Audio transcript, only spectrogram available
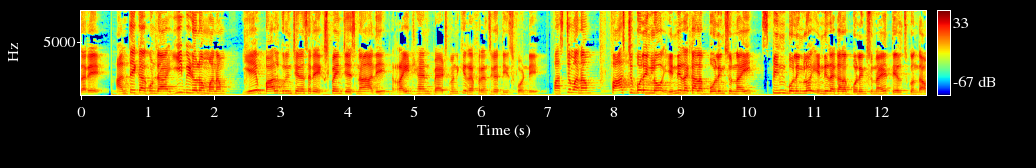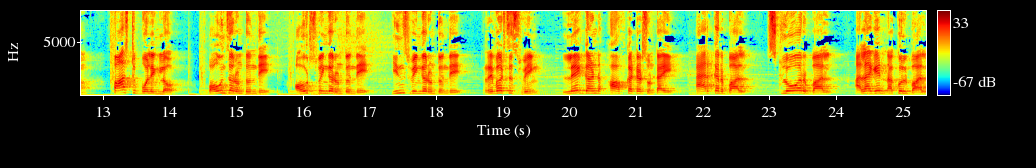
సరే. అంతేకాకుండా ఈ వీడియోలో మనం ఏ బాల్ గురించి అయినా సరే ఎక్స్ప్లెయిన్ చేసినా అది రైట్ హ్యాండ్ బ్యాట్స్మెన్కి రెఫరెన్స్గా తీసుకోండి. ఫస్ట్ మనం ఫాస్ట్ బౌలింగ్లో ఎన్ని రకాల బౌలింగ్స్ ఉన్నాయి? స్పిన్ బౌలింగ్లో ఎన్ని రకాల బౌలింగ్స్ ఉన్నాయో తెలుసుకుందాం. ఫాస్ట్ బౌలింగ్లో బౌన్సర్ ఉంటుంది అవుట్ స్వింగర్ ఉంటుంది ఇన్ స్వింగర్ ఉంటుంది reverse swing leg and off cutters ఉంటాయి యార్కర్ బాల్ స్లోవర్ బాల్ అలాగే నకుల్ బాల్.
